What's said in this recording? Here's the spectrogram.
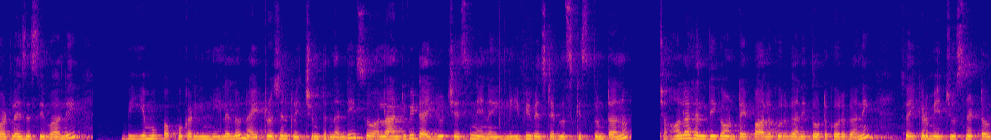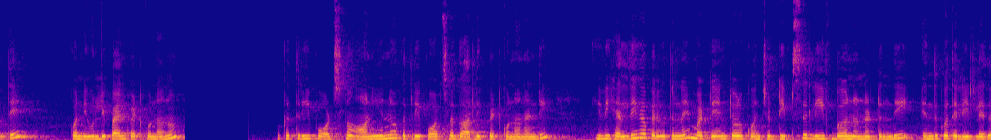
ఫర్టిలైజర్స్ ఇవ్వాలి. బియ్యము పప్పు కడిగిన నీళ్ళలో నైట్రోజన్ రిచ్ ఉంటుందండి. సో అలాంటివి డైల్యూట్ చేసి నేను ఈ లీఫీ వెజిటేబుల్స్కి ఇస్తుంటాను. చాలా హెల్తీగా ఉంటాయి పాలకూర కానీ తోటకూర కానీ సో ఇక్కడ మీరు చూసినట్టయితే కొన్ని ఉల్లిపాయలు పెట్టుకున్నాను. ఒక త్రీ పాట్స్లో ఆనియన్ ఒక త్రీ పాట్స్లో గార్లిక్ పెట్టుకున్నానండి. ఇవి హెల్దీగా పెరుగుతున్నాయి బట్ ఏంటో కొంచెం టిప్స్ లీఫ్ బర్న్ ఉన్నట్టుంది. ఎందుకో తెలియట్లేదు.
